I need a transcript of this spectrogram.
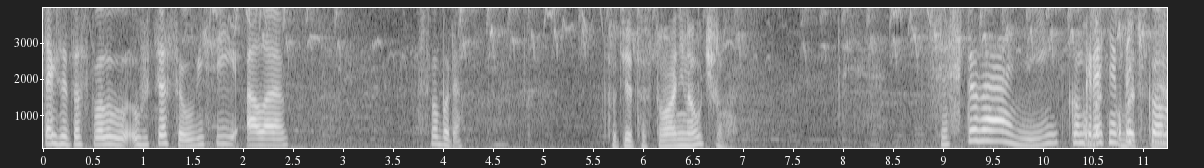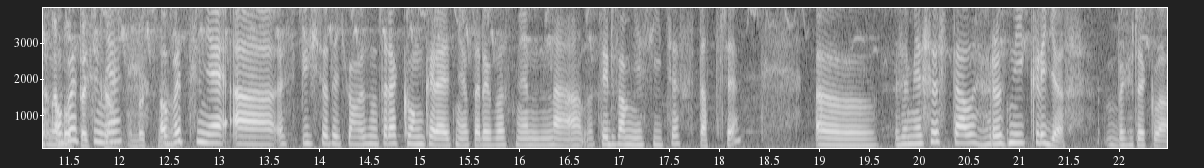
takže to spolu úzce souvisí, ale svoboda. Co tě cestování naučilo? Cestování, konkrétně Obe, obecně, obecně, obecně, teďka, obecně. obecně a spíš to teď vezmu teda konkrétně tady vlastně na ty dva měsíce v Tatře. Uh, ze mě se stal hrozný kliděs, bych řekla.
